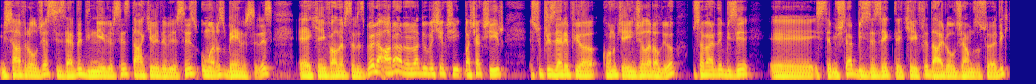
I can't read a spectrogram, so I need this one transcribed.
misafir olacağız. Sizler de dinleyebilirsiniz, takip edebilirsiniz. Umarız beğenirsiniz, e, keyif alırsınız. Böyle ara ara Radyo Başakşehir, Başakşehir sürprizler yapıyor, konuk yayıncılar alıyor. Bu sefer de bizi e, istemişler. Biz de zevkle, keyifle dahil olacağımızı söyledik.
